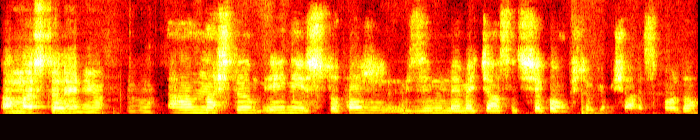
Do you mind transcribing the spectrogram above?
Anlaştığın Futbol- en iyi oyuncu. Anlaştığım en iyi stoper bizim Mehmet Cansın Çiçek olmuştur Gümüşhane Spor'da.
